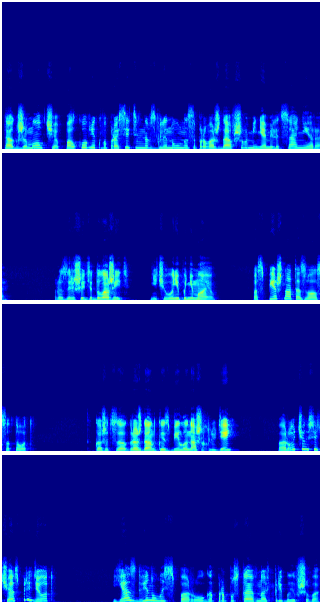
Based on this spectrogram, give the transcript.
Также молча полковник вопросительно взглянул на сопровождавшего меня милиционера. «Разрешите доложить? Ничего не понимаю». Поспешно отозвался тот. «Кажется, гражданка избила наших людей». «Поручик сейчас придет». Я сдвинулась с порога, пропуская вновь прибывшего.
